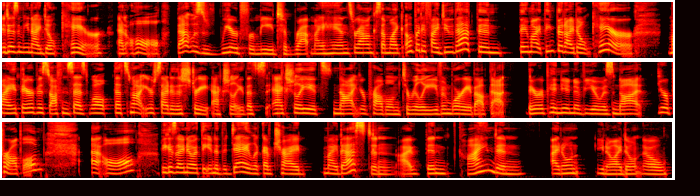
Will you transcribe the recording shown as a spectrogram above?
It doesn't mean I don't care at all. That was weird for me to wrap my hands around because I'm like, oh, but if I do that, then they might think that I don't care. My therapist often says, well, that's not your side of the street, actually. That's actually, it's not your problem to really even worry about that. Their opinion of you is not your problem at all. Because I know at the end of the day, like I've tried my best and I've been kind and I don't, you know, I don't know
